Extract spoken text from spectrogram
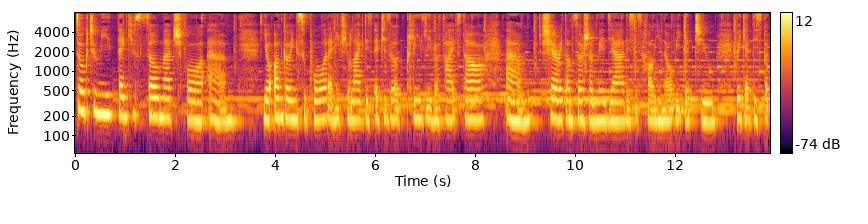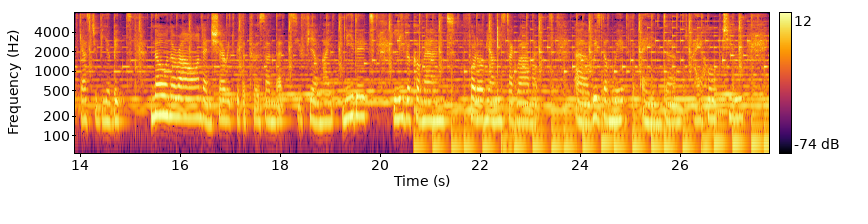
talk to me. Thank you so much for. Um, your ongoing support. And if you like this episode, please leave a five star, um, share it on social media. This is how you know we get to we get this podcast to be a bit known around and share it with the person that you feel might need it. Leave a comment. Follow me on Instagram at uh, Wisdom With, and um, I hope to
